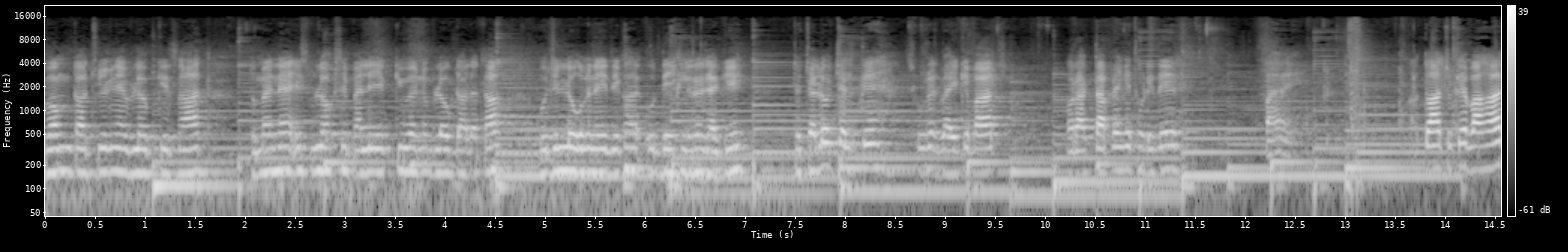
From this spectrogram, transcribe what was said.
शिवम तो के एक नए ब्लॉग के साथ। तो मैंने इस ब्लॉग से पहले एक क्यू एन ब्लॉग डाला था वो जिन लोगों ने नहीं देखा वो देख लेना जाके। तो चलो चलते हैं सूरज भाई के पास और आज तापेंगे थोड़ी देर। बाय तो आ चुके हैं बाहर।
